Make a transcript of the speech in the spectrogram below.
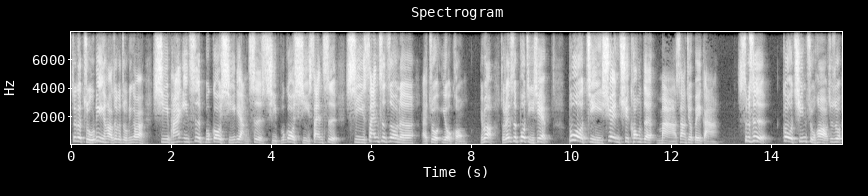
这个主力哈，这个主力干嘛？洗盘一次不够，洗两次，洗不够，洗三次，洗三次之后呢，来做诱空，有没有？昨天是破颈线，破颈线去空的，马上就被嘎，是不是够清楚哈？就是说，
